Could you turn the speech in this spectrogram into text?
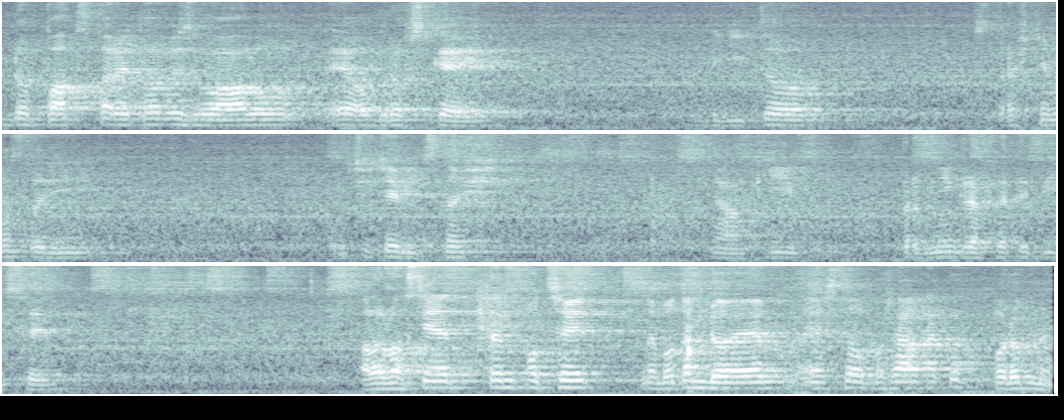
dopad tady toho vizuálu je obrovský. Vidí to strašně moc lidí. Určitě víc než nějaký první graffiti písy. Ale vlastně ten pocit, nebo ten dojem je z toho pořád jako podobný.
